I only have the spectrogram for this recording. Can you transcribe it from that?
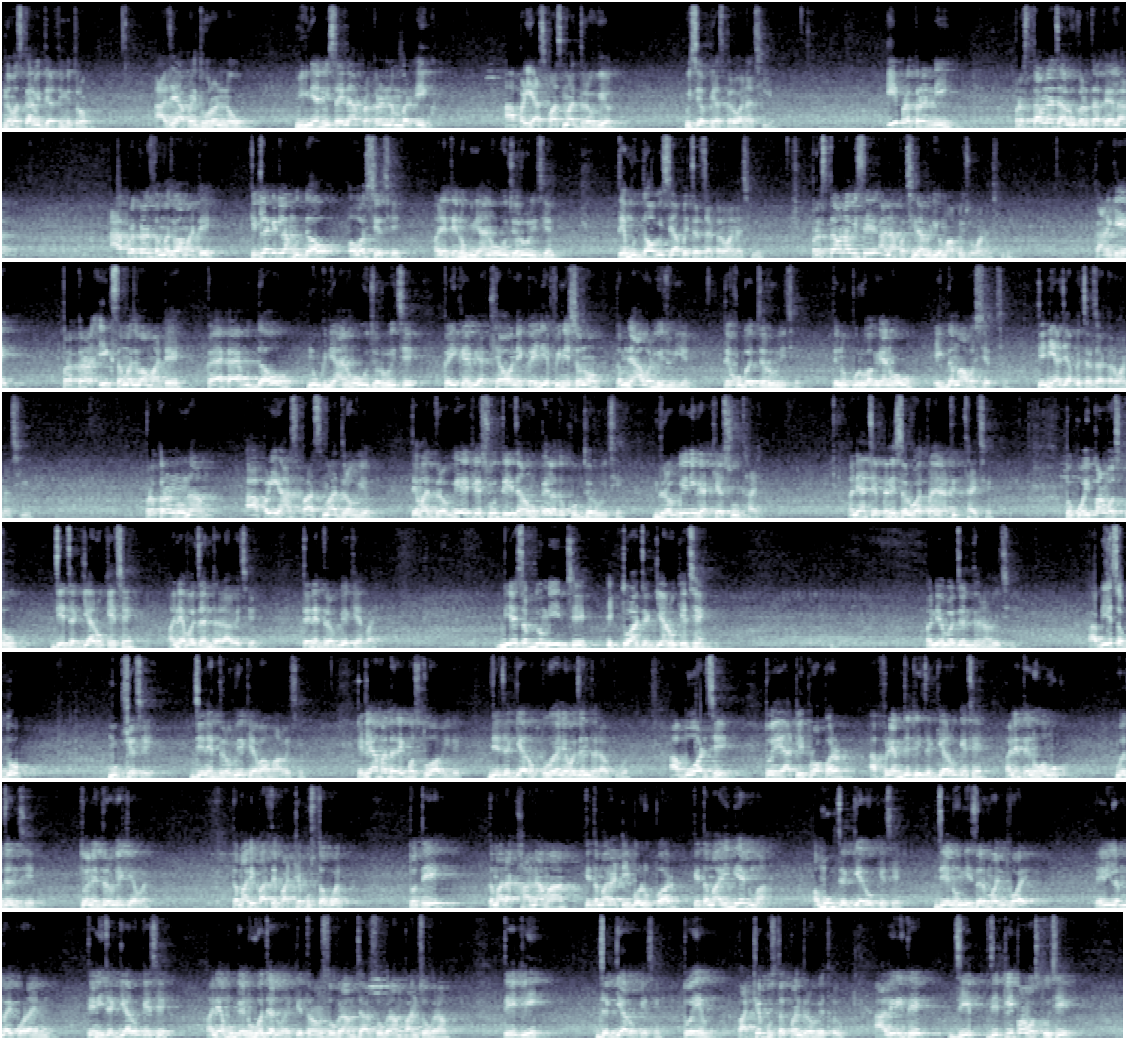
નમસ્કાર વિદ્યાર્થી મિત્રો. આજે આપણે ધોરણ નવ, વિજ્ઞાન વિષયના પ્રકરણ નંબર એક, આપણી આસપાસમાં દ્રવ્ય વિશે અભ્યાસ કરવાના છીએ. એ પ્રકરણની પ્રસ્તાવના ચાલુ કરતા પહેલાં આ પ્રકરણ સમજવા માટે કેટલા કેટલા મુદ્દાઓ અવશ્ય છે અને તેનું જ્ઞાન હોવું જરૂરી છે. તે મુદ્દાઓ વિશે આપણે ચર્ચા કરવાના છીએ. પ્રસ્તાવના વિશે આના પછીના વિડીયોમાં આપણે જોવાના છીએ. કારણ કે પ્રકરણ એક સમજવા માટે કયા કયા મુદ્દાઓનું જ્ઞાન હોવું જરૂરી છે, કઈ કઈ વ્યાખ્યાઓ અને કઈ ડેફિનેશનો તમને આવડવી જોઈએ, તે ખૂબ જ જરૂરી છે. તેનું પૂર્વજ્ઞાન હોવું એકદમ આવશ્યક છે. તેની આજે આપણે ચર્ચા કરવાના છીએ. પ્રકરણનું નામ, આપણી આસપાસમાં દ્રવ્ય. તેમાં દ્રવ્ય એટલે શું તે જાણવું પહેલાં તો ખૂબ જરૂરી છે. દ્રવ્યની વ્યાખ્યા શું થાય? અને આ ચેપ્ટરની શરૂઆત પણ એનાથી જ થાય છે. તો કોઈ પણ વસ્તુ જે જગ્યા રોકે છે અને વજન ધરાવે છે, તેને દ્રવ્ય કહેવાય. બે શબ્દો મેઇન છે. એક તો આ જગ્યા રોકે છે અને વજન ધરાવે છે. આ બે શબ્દો મુખ્ય છે, જેને દ્રવ્ય કહેવામાં આવે છે. એટલે આમાં દરેક વસ્તુ આવી ગઈ. જે જગ્યા રોકતું હોય અને વજન ધરાવતું હોય. આ બોર્ડ છે. તો એ આટલી પ્રોપર આ ફ્રેમ જેટલી જગ્યા રોકે છે અને તેનું અમુક વજન છે. તો એને દ્રવ્ય કહેવાય. તમારી પાસે પાઠ્યપુસ્તક હોય, તો તે તમારા ખાનામાં કે તમારા ટેબલ ઉપર કે તમારી બેગમાં અમુક જગ્યા રોકે છે. જેનું મેઝરમેન્ટ હોય, એની લંબાઈ પહોળાઈનું, તેની જગ્યા રોકે છે અને અમુક એનું વજન હોય કે ત્રણસો ગ્રામ, ચારસો ગ્રામ, પાંચસો ગ્રામ, તે એટલી જગ્યા રોકે છે. તો એ પાઠ્યપુસ્તક પણ દ્રવ્ય થયું. આવી રીતે જે જેટલી પણ વસ્તુ છે,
